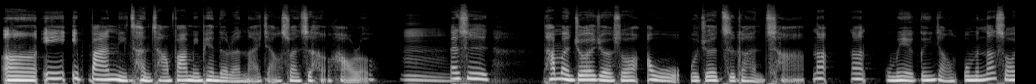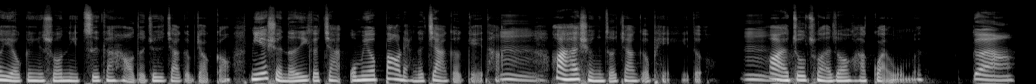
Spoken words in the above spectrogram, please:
嗯，一一般你很常发名片的人来讲，算是很好了。嗯，但是他们就会觉得说，啊，我我觉得质感很差。那那我们也跟你讲，我们那时候也有跟你说，你质感好的就是价格比较高。你也选择一个价，我们有报两个价格给他。嗯，后来他选择价格便宜的。嗯，后来做出来之后，他怪我们。对啊，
